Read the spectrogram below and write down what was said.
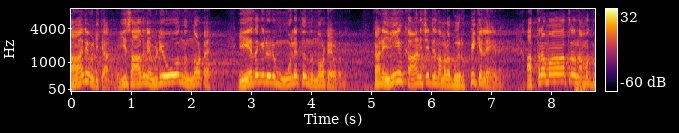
കാൽ പിടിക്കാറുണ്ട് ഈ സാധനം എവിടെയോ നിന്നോട്ടെ. ഏതെങ്കിലും ഒരു മൂലക്ക് നിന്നോട്ടെ അവിടുന്ന്. കാരണം ഇനിയും കാണിച്ചിട്ട് നമ്മളെ വെറുപ്പിക്കല്ലേ ഇങ്ങനെ. അത്രമാത്രം നമുക്ക്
